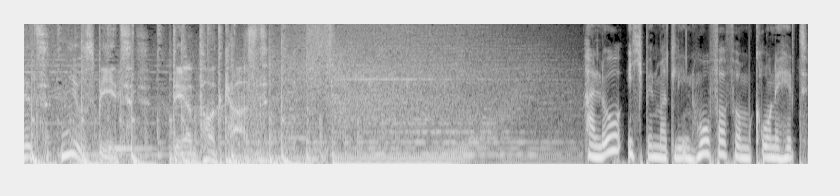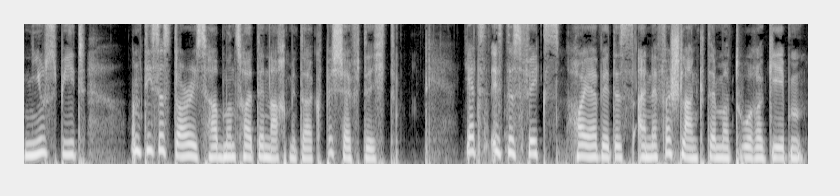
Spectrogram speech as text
Hit Newsbeat, der Podcast. Hallo, ich bin Madeleine Hofer vom Krone Hit Newsbeat und diese Stories haben uns heute Nachmittag beschäftigt. Jetzt ist es fix, heuer wird es eine verschlankte Matura geben.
